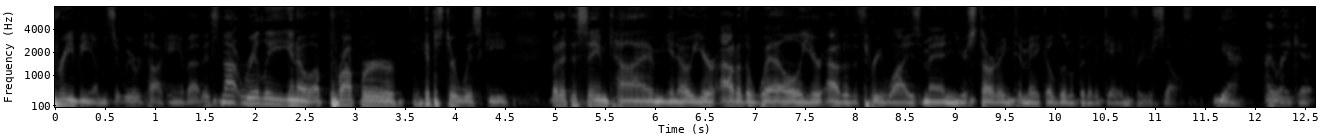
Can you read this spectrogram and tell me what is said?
premiums that we were talking about. It's not really, you know, a proper hipster whiskey, but at the same time, you know, you're out of the well, you're out of the three wise men, you're starting to make a little bit of a game for yourself. Yeah, I like it.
